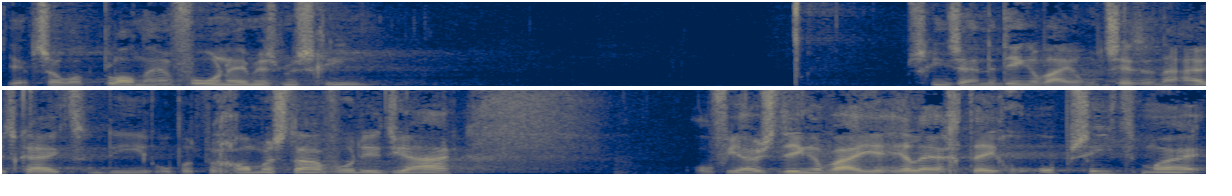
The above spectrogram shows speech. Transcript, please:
Je hebt zo wat plannen en voornemens misschien. Misschien zijn er dingen waar je ontzettend naar uitkijkt, die op het programma staan voor dit jaar. Of juist dingen waar je heel erg tegenop ziet. Maar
